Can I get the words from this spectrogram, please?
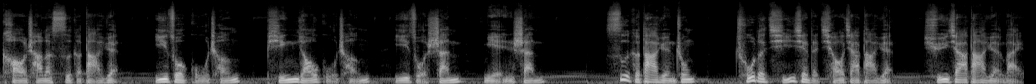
考察了四个大院：一座古城平遥古城，一座山绵山。四个大院中，除了祁县的乔家大院、徐家大院外，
